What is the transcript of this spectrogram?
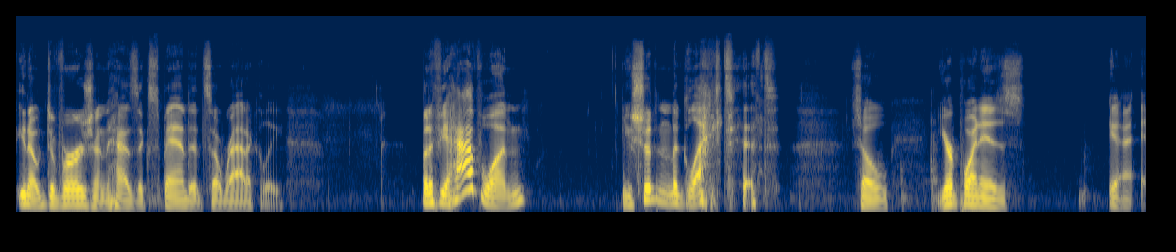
you know diversion has expanded so radically. But if you have one, you shouldn't neglect it. So your point is, yeah, eh,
